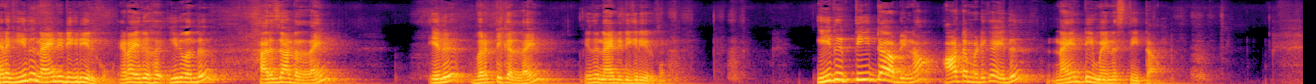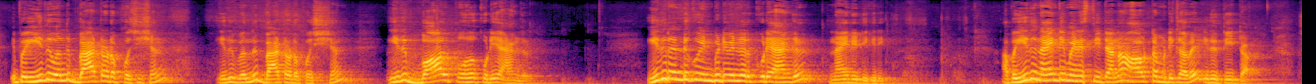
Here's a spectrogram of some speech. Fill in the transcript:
எனக்கு இது 90 டிகிரி இருக்கும். ஏன்னா இது இது வந்து ஹரிசாண்டல் லைன் இது வெர்டிக்கல் லைன் இது 90 டிகிரி இருக்கும். இது தீட்டா அப்படின்னா ஆட்டோமேட்டிக்காக இது 90 மைனஸ் தீட்டா இப்போ இது வந்து பேட்டோட பொசிஷன் இது வந்து பேட்டோட பொசிஷன் இது பால் போகக்கூடிய ஆங்கிள் இது ரெண்டுக்கும் இன்பிட்வீன் இருக்கக்கூடிய ஆங்கிள் 90 டிகிரி அப்போ இது 90 மைனஸ் தீட்டானா ஆட்டோமேட்டிக்காகவே இது தீட்டா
